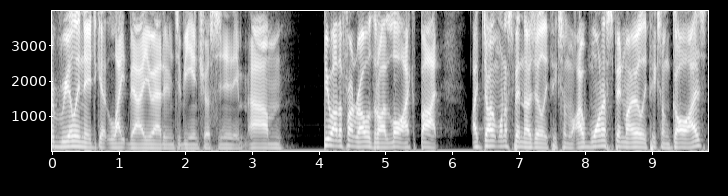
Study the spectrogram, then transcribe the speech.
I really need to get late value out of him to be interested in him. Um, a few other front rowers that I like, but I don't want to spend those early picks on them. I want to spend my early picks on guys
